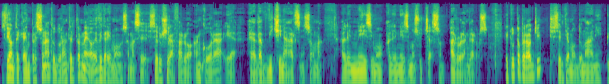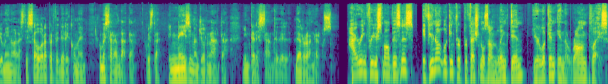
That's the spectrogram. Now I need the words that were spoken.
Sviontek ha impressionato durante il torneo e vedremo insomma, se, se, riuscirà a farlo ancora e, e ad avvicinarsi insomma, all'ennesimo, all'ennesimo, successo a Roland Garros. È tutto per oggi, ci sentiamo domani più o meno alla stessa ora per vedere come, come sarà andata questa ennesima giornata interessante del, del Roland Garros. Hiring for your small business? If you're not looking for professionals on LinkedIn, you're looking in the wrong place.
